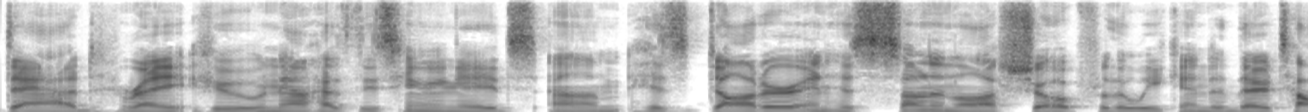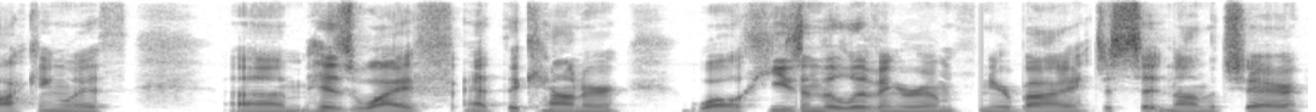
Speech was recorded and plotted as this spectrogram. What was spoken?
dad, right, who now has these hearing aids. Um, his daughter and his son in law show up for the weekend, and they're talking with um, his wife at the counter while he's in the living room nearby, just sitting on the chair.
